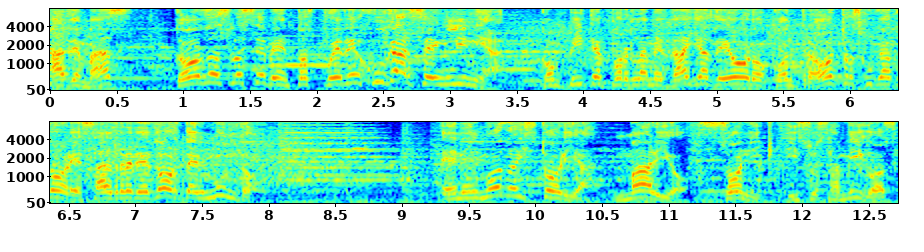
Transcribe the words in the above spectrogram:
Además, todos los eventos pueden jugarse en línea. Compite por la medalla de oro contra otros jugadores alrededor del mundo. En el modo historia, Mario, Sonic y sus amigos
